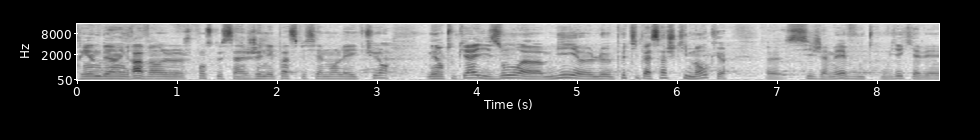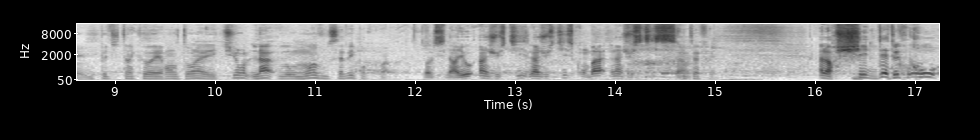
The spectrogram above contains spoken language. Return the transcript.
rien de bien grave, hein, je pense que ça gênait pas spécialement la lecture. Mais en tout cas, ils ont mis le petit passage qui manque. si jamais vous trouviez qu'il y avait une petite incohérence dans la lecture, là au moins vous savez pourquoi. Dans le scénario injustice, l'injustice combat l'injustice. Tout à fait. Alors chez Dead, Crow,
